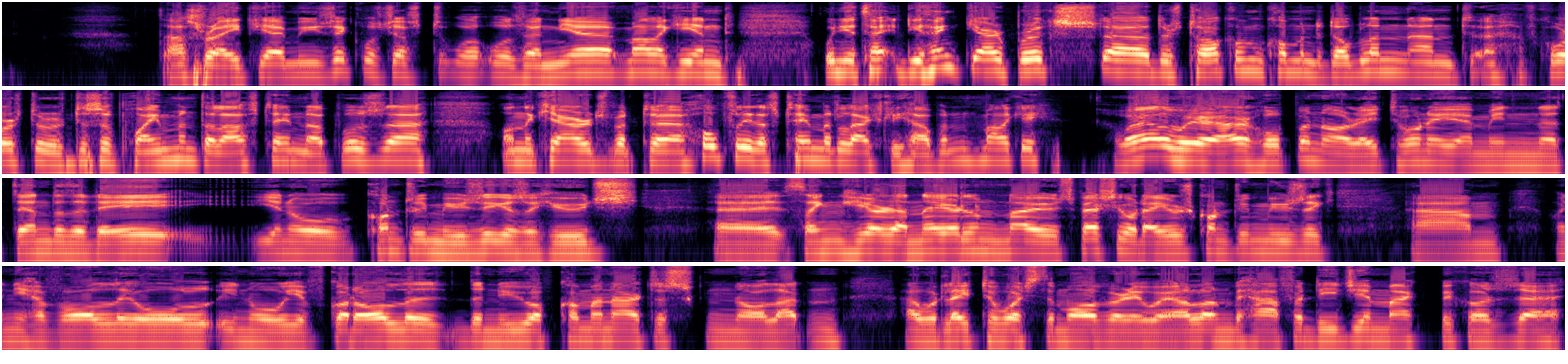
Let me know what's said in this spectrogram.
That's right. Yeah, music was just what was in yeah, Malachy. And when you think, do you think Garth Brooks? Uh, there's talk of him coming to Dublin, and uh, of course there was disappointment the last time that was uh, on the cards. But uh, hopefully this time it'll actually happen, Malachy. Well, we are hoping, all right, Tony. I mean, at the end of the day, you know, country music is a huge uh, thing here in Ireland now, especially with Irish country music. Um, when you have all the old, you know, you've got all the, the new upcoming artists and all that, and I would like to wish them all very well on behalf of DJ Mac because, uh,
